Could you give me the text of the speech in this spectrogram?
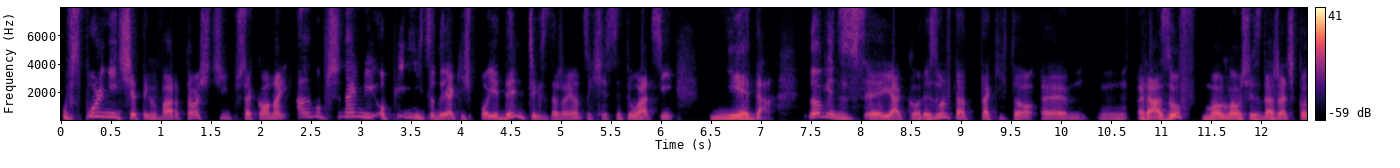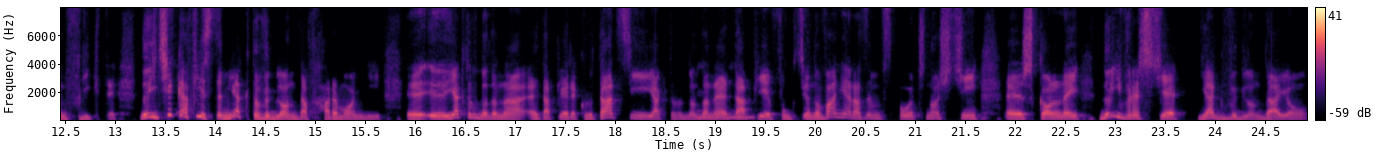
uwspólnić się tych wartości i przekonań, albo przynajmniej opinii co do jakichś pojedynczych zdarzających się sytuacji nie da. No więc y, jako rezultat takich to razów mogą się zdarzać konflikty. No i ciekaw jestem, jak to wygląda w harmonii, y, jak to wygląda na etapie rekrutacji, jak to wygląda na mhm. etapie funkcjonowania razem w społeczności E, szkolnej. No i wreszcie, jak wyglądają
